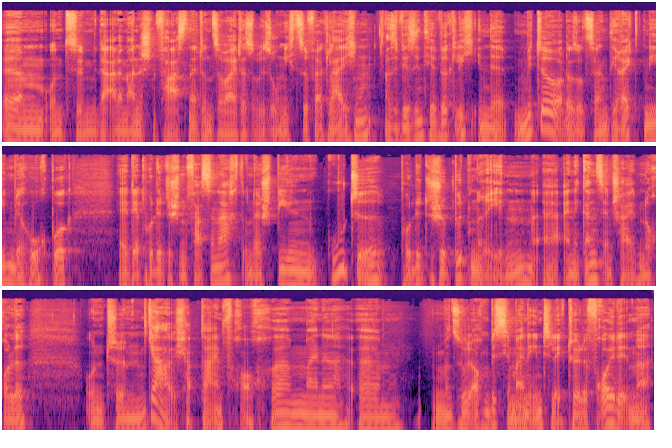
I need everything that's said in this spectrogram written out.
ähm, und mit der alemannischen Fastnet und so weiter sowieso nicht zu vergleichen. Also wir sind hier wirklich in der Mitte oder sozusagen direkt neben der Hochburg äh, der politischen Fassenacht und da spielen gute politische Büttenreden eine ganz entscheidende Rolle. Und ähm, ja, ich habe da einfach auch äh, meine, ähm, man soll auch ein bisschen meine intellektuelle Freude immer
